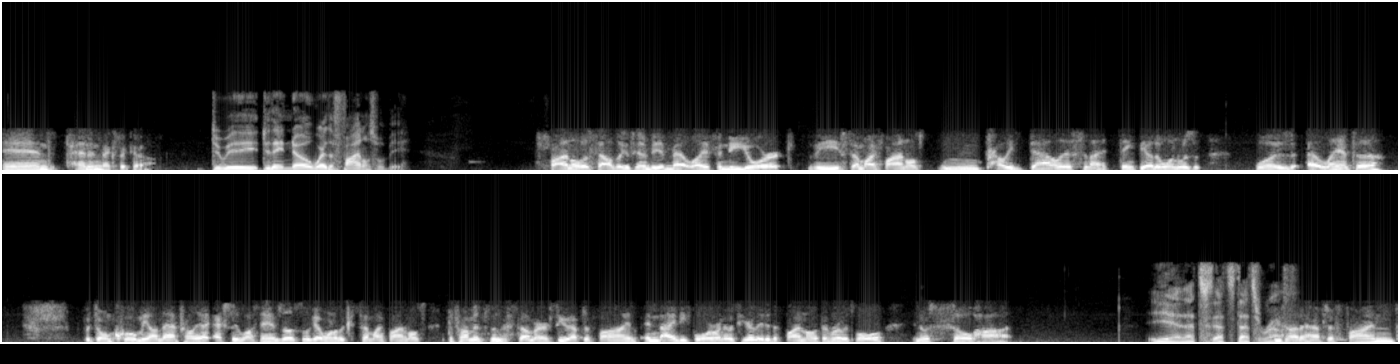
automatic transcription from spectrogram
and 10 in Mexico. Do we? Do they know where the finals will be? Final, it sounds like it's going to be at MetLife in New York. The semifinals, mm, probably Dallas, and I think the other one was was Atlanta. But don't quote me on that. Probably actually Los Angeles will get one of the semifinals. The problem is it's in the summer, so you have to find. In '94, when it was here, they did the final at the Rose Bowl, and it was so hot. Yeah, that's that's that's rough. You gotta have to find.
